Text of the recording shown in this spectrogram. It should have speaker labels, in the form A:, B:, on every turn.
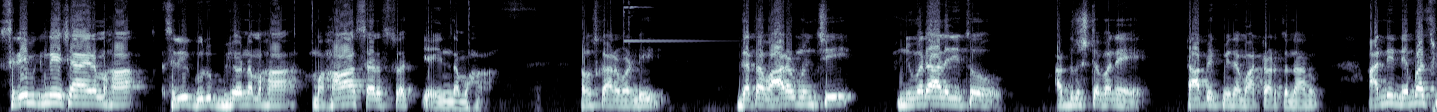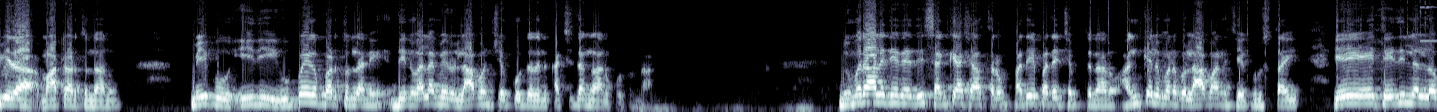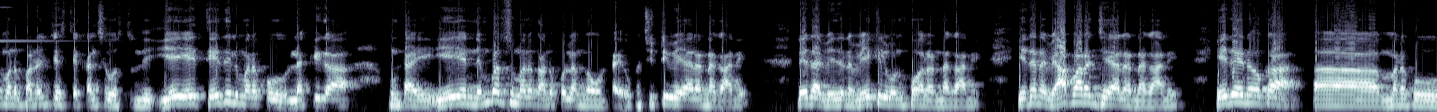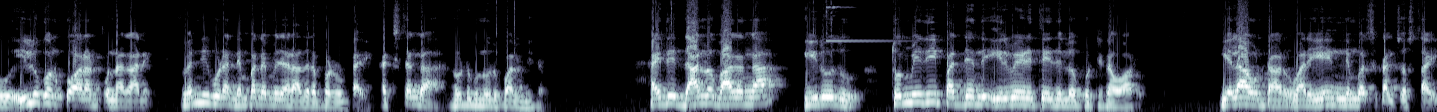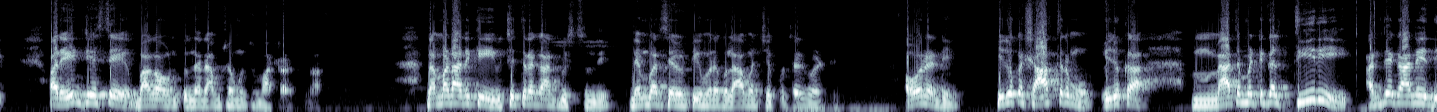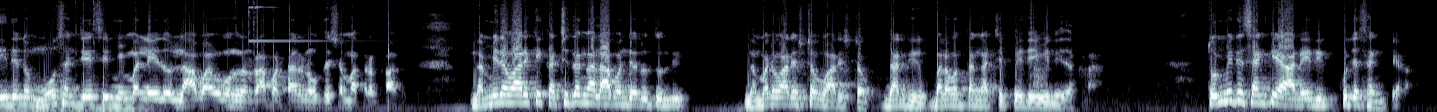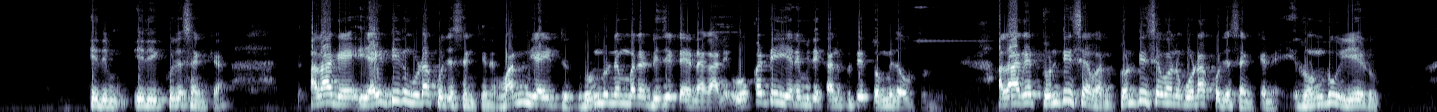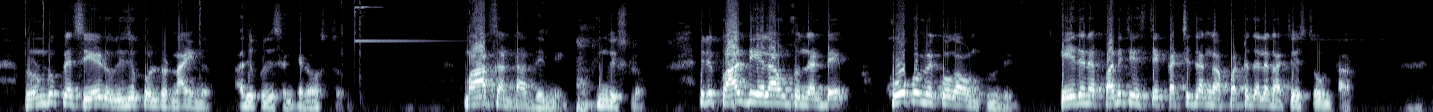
A: శ్రీ విఘ్నేశాయ నమ శ్రీ గురుభ్యో నమ మహాసరస్వత్యై నమ. నమస్కారం అండి. గత వారం నుంచి న్యూమరాలజీతో అదృష్టం అనే టాపిక్ మీద మాట్లాడుతున్నాను. అన్ని నెంబర్స్ మీద మాట్లాడుతున్నాను. మీకు ఇది ఉపయోగపడుతుందని దీనివల్ల మీరు లాభం చేకూరుతుందని ఖచ్చితంగా అనుకుంటున్నాను. న్యూమరాలజీ అనేది సంఖ్యాశాస్త్రం పదే పదే చెప్తున్నాను. అంకెలు మనకు లాభాన్ని చేకూరుస్తాయి. ఏ ఏ తేదీలలో మనం పనులు చేస్తే కలిసి వస్తుంది? ఏ ఏ తేదీలు మనకు లక్కీగా ఉంటాయి? ఏ ఏ నెంబర్స్ మనకు అనుకూలంగా ఉంటాయి? ఒక చిట్టి వేయాలన్నా కానీ లేదా ఏదైనా వెహికల్ కొనుక్కోవాలన్నా కానీ ఏదైనా వ్యాపారం చేయాలన్నా కానీ ఏదైనా ఒక మనకు ఇల్లు కొనుక్కోవాలనుకున్నా కానీ ఇవన్నీ కూడా నెంబర్ల మీద ఆధారపడి ఉంటాయి. ఖచ్చితంగా నూటికి నూరు రూపాయలు నిజం. అయితే దానిలో భాగంగా ఈరోజు తొమ్మిది పద్దెనిమిది ఇరవై ఏడు తేదీల్లో పుట్టినవారు. ఎలా ఉంటారు? వారు ఏం నెంబర్స్ కలిసి వస్తాయి? వారు ఏం చేస్తే బాగా ఉంటుందనే అంశం గురించి మాట్లాడుతున్నారు. నమ్మడానికి విచిత్రంగా అనిపిస్తుంది. నెంబర్స్ ఏమిటి? మనకు లాభం చేకూర్చేటువంటి. అవునండి. ఇది ఒక శాస్త్రము. ఇది ఒక మ్యాథమెటికల్ థీరీ. అంతేగాని దీనిలో మోసం చేసి మిమ్మల్ని ఏదో లాభం రాబట్టాలనే ఉద్దేశం మాత్రం కాదు. నమ్మిన వారికి ఖచ్చితంగా లాభం జరుగుతుంది. నమ్మని వారి ఇష్టం వారి ఇష్టం. దానికి బలవంతంగా చెప్పేది ఏమీ లేదు అక్కడ. తొమ్మిది సంఖ్య అనేది కుజ సంఖ్య. ఇది ఇది కుజ సంఖ్య. అలాగే ఎయిటీన్ కూడా కుజ సంఖ్యనే. వన్ ఎయిట్ రెండు నెంబర్ డిజిట్ అయినా కానీ ఒకటి ఎనిమిది కలిపితే తొమ్మిది అవుతుంది. అలాగే ట్వంటీ సెవెన్ ట్వంటీ సెవెన్ కూడా కుజ సంఖ్యనే. రెండు ఏడు. రెండు ప్లస్ ఏడు ఈజ్ ఈక్వల్ టు నైన్ అది కుజ సంఖ్యనే వస్తుంది. మార్క్స్ అంటారు దీన్ని ఇంగ్లీష్లో. ఇది క్వాలిటీ ఎలా ఉంటుందంటే కోపం ఎక్కువగా ఉంటుంది. ఏదైనా పని చేస్తే ఖచ్చితంగా పట్టుదలగా చేస్తూ ఉంటారు.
